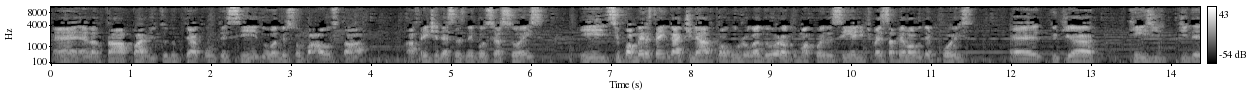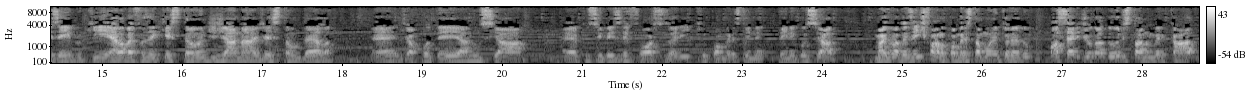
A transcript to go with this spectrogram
né? Ela está a par de tudo que tem acontecido. O Anderson Barros está à frente dessas negociações. E se o Palmeiras está engatilhado com algum jogador, alguma coisa assim, a gente vai saber logo depois é, do dia 15 de dezembro que ela vai fazer questão de já na gestão dela, né, já poder anunciar é, possíveis reforços ali que o Palmeiras tem, tem negociado mais uma vez a gente fala, o Palmeiras está monitorando uma série de jogadores, está no mercado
